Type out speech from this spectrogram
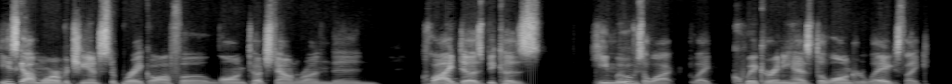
he's got more of a chance to break off a long touchdown run than Clyde does because he moves a lot like quicker and he has the longer legs. Like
